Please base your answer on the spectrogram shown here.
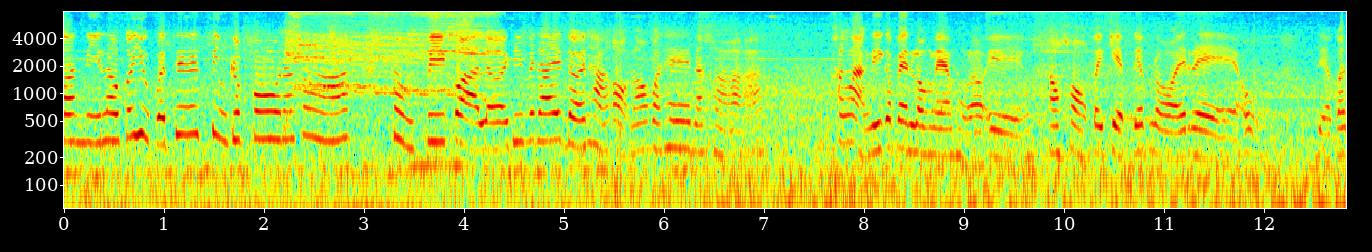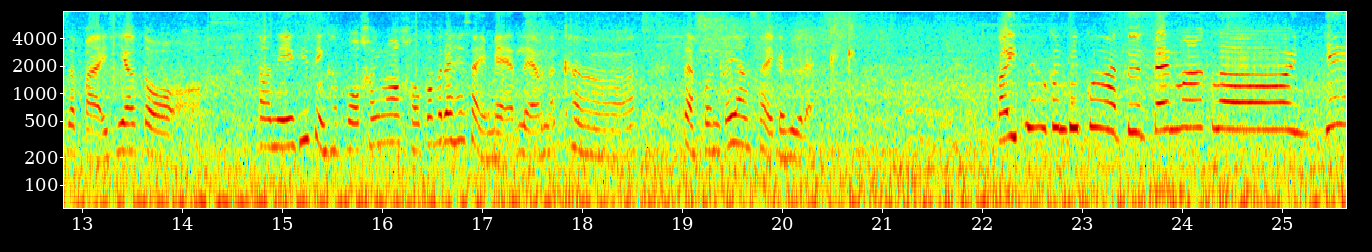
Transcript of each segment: ตอนนี้เราก็อยู่ประเทศสิงคโปร์นะคะสองปีกว่าเลยที่ไม่ได้เดินทางออกนอกประเทศนะคะ ข้างหลังนี้ก็เป็นโรงแรมของเราเอง เอาของไปเก็บเรียบร้อยแล้วเดี๋ยวก็จะไปเที่ยวต่อ ตอนนี้ที่สิงคโปร์ข้างนอกเขาก็ไม่ได้ให้ใส่แมสแล้วนะคะ แต่คนก็ยังใส่กันอยู่แหละ ไปเที่ยวกันดีกว่าตื่นเต้นมากเลย เย้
